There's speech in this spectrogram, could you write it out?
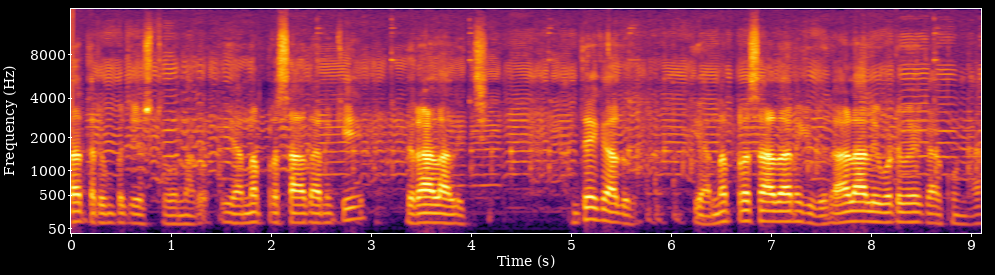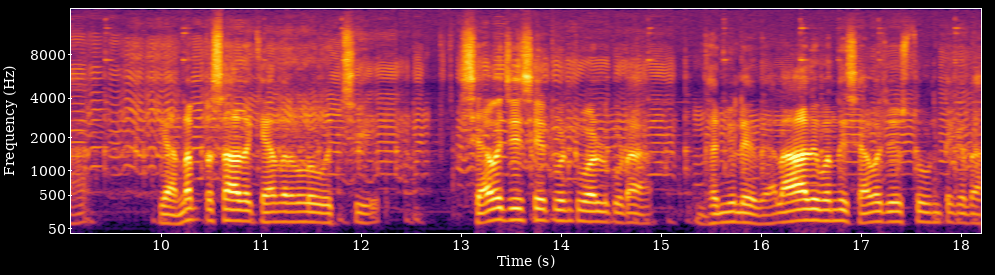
తరింపజేస్తూ ఉన్నారు ఈ అన్నప్రసాదానికి విరాళాలు ఇచ్చి అంతేకాదు ఈ అన్నప్రసాదానికి విరాళాలు ఇవ్వటమే కాకుండా ఈ అన్నప్రసాద కేంద్రంలో వచ్చి సేవ చేసేటువంటి వాళ్ళు కూడా ధన్యులే. వేలాది మంది సేవ చేస్తూ ఉంటే కదా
